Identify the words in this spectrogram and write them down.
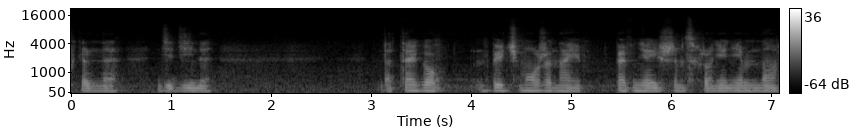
piekielne dziedziny. Dlatego być może najpewniejszym schronieniem na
